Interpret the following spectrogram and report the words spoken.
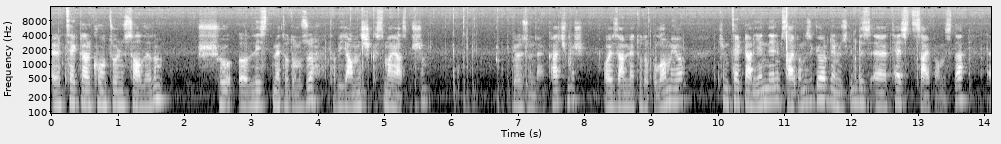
Evet tekrar kontrolünü sağlayalım. Şu e, list metodumuzu tabi yanlış kısma yazmışım. Gözümden kaçmış. O yüzden metodu bulamıyor. Şimdi tekrar yenileyelim sayfamızı. Gördüğünüz gibi biz e, test sayfamızda e,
